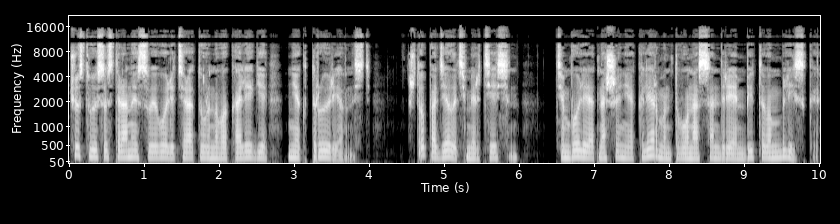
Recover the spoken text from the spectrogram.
чувствую со стороны своего литературного коллеги некоторую ревность. Что поделать, мир тесен. Тем более отношение к Лермонтову у нас с Андреем Битовым близкое.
